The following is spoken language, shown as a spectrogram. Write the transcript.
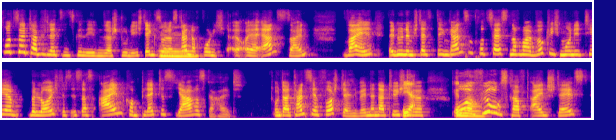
Prozent habe ich letztens gelesen in der Studie. Ich denke so, mhm. das kann mhm. doch wohl nicht äh, euer Ernst sein. Weil, wenn du nämlich das, den ganzen Prozess nochmal wirklich monetär beleuchtest, ist das ein komplettes Jahresgehalt. Und dann kannst du dir vorstellen, wenn du natürlich ja, eine genau. hohe Führungskraft einstellst,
